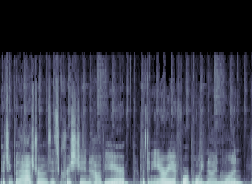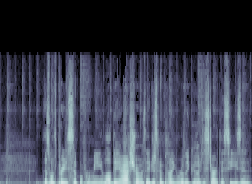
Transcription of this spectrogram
Pitching for the Astros is Cristian Javier with an ERA of 4.91. This one's pretty simple for me. Love the Astros. They've just been playing really good to start the season.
